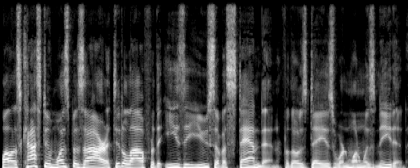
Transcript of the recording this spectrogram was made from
While his costume was bizarre, it did allow for the easy use of a stand in for those days when one was needed.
